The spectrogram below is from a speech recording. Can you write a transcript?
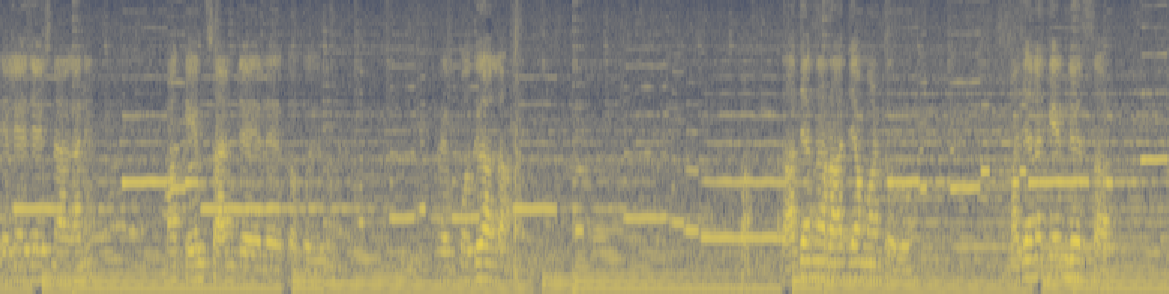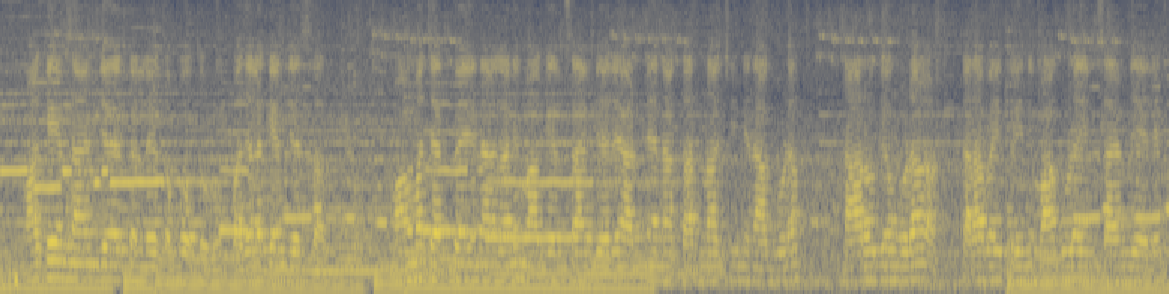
తెలియజేసినా కానీ మాకేం సాయం చేయలేకపోయారు. రేపు పొద్దుగాల రాజన్న రాజ్యం అంటారు. ప్రజలకేం చేస్తారు? మాకేం న్యాయం చేయలేకపోతారు. ప్రజలకేం చేస్తారు? మా అమ్మ చనిపోయినా కానీ మాకేం సాయం చేయలేదు అట్నే నాకు కరుణ వచ్చింది. నాకు కూడా నా ఆరోగ్యం కూడా ఖరాబ్ అయిపోయింది. మాకు కూడా ఏం సాయం చేయలేదు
